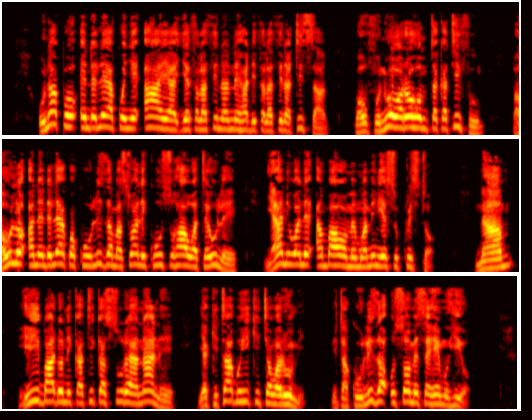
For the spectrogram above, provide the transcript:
unapoendelea kwenye aya ya 34 hadi 39 kwa ufunuo wa roho mtakatifu paulo anaendelea kwa kuuliza maswali kuhusu hao wateule yani wale ambao wamemwamini yesu kristo. Nam hii bado ni katika sura ya 8 ya kitabu hiki cha warumi. Nitakuuliza usome sehemu hiyo.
